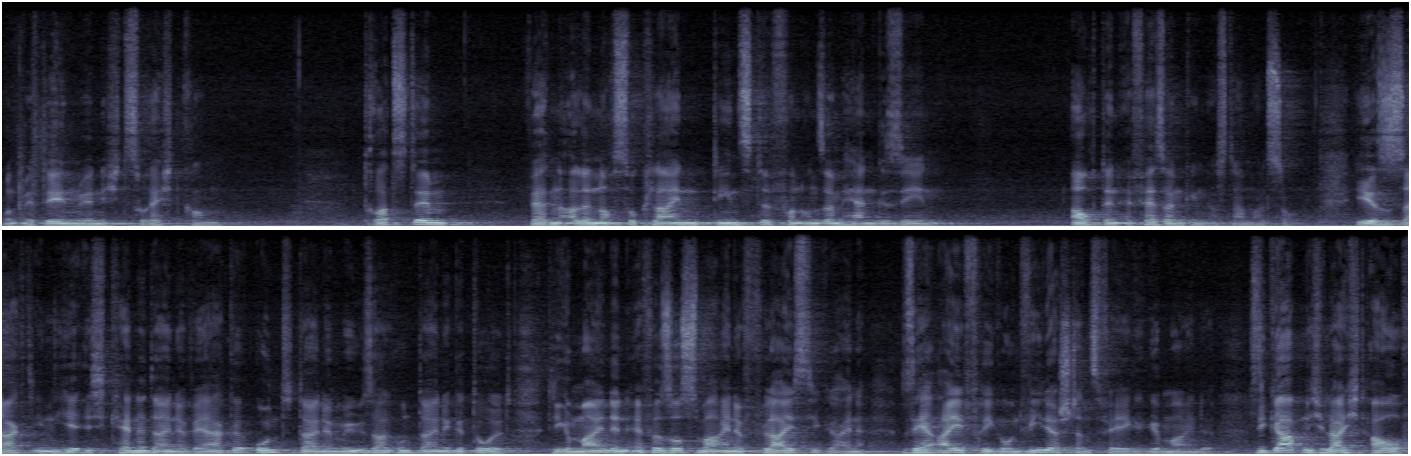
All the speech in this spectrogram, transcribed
und mit denen wir nicht zurechtkommen. Trotzdem werden alle noch so kleinen Dienste von unserem Herrn gesehen. Auch den Ephesern ging das damals so. Jesus sagt ihnen hier, ich kenne deine Werke und deine Mühsal und deine Geduld. Die Gemeinde in Ephesus war eine fleißige, eine sehr eifrige und widerstandsfähige Gemeinde. Sie gab nicht leicht auf.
